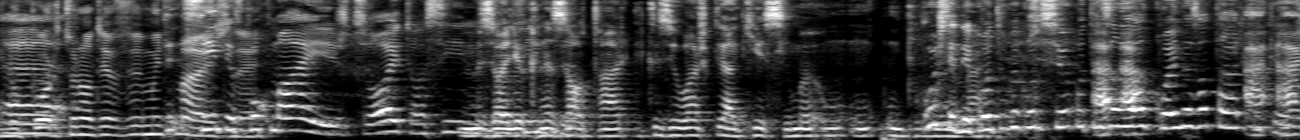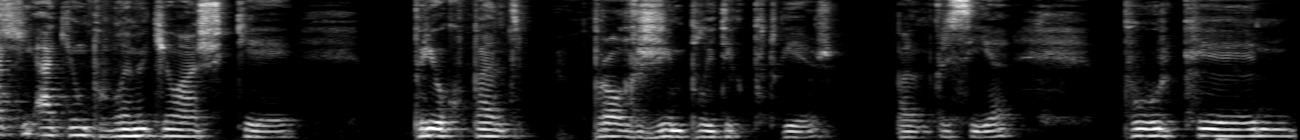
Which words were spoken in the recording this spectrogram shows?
E no uh, Porto não teve muito mais. Sim, teve né? pouco mais, 18 ou assim. Mas olha 20. que nas autárquicas eu acho que há aqui assim uma, um, um problema. Pois, tendo em conta o que aconteceu com o Isabel Alcoa nas autárquicas. Há, há, aqui, há aqui um problema que eu acho que é preocupante para o regime político português, para a democracia, porque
